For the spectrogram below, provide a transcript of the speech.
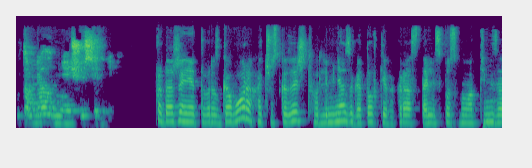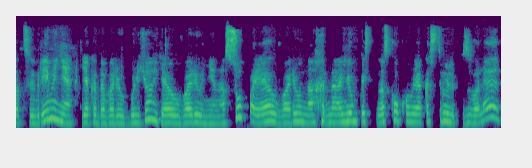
утомляло меня еще сильнее продолжение этого разговора хочу сказать, что для меня заготовки как раз стали способом оптимизации времени. Я когда варю бульон, я его варю не на суп, а я его варю на, на емкость, насколько у меня кастрюля позволяет,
